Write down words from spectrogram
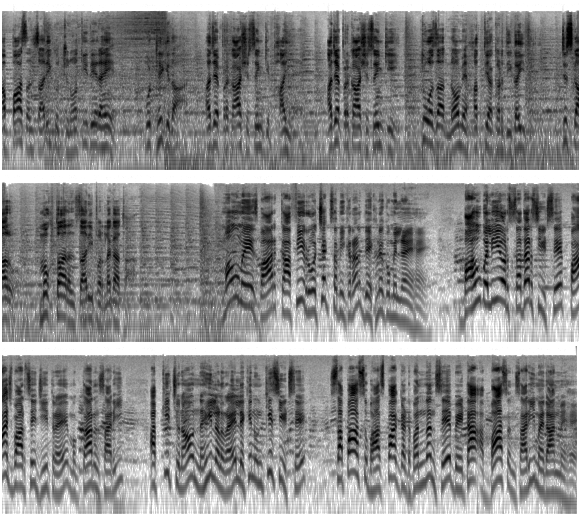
अब्बास अंसारी को चुनौती दे रहे हैं, वो ठेकेदार अजय प्रकाश सिंह के भाई हैं। अजय प्रकाश सिंह की 2009 में हत्या कर दी गई थी, जिसका आरोप मुख्तार अंसारी पर लगा था। मऊ में इस बार काफ़ी रोचक समीकरण देखने को मिल रहे हैं। बाहुबली और सदर सीट से पाँच बार से जीत रहे मुख्तार अंसारी। अब की चुनाव नहीं लड़ रहे, लेकिन उनकी सीट से सपा सुभाषपा गठबंधन से बेटा अब्बास अंसारी मैदान में है।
